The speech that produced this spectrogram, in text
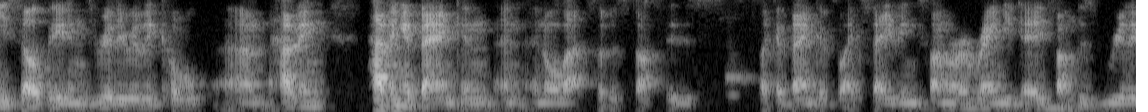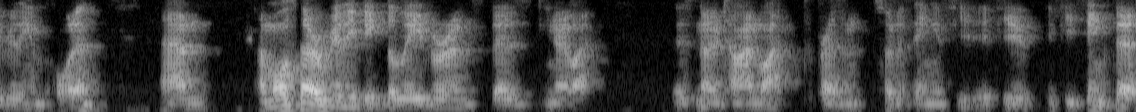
your self Eden is really really cool. Um, having having a bank and, and and all that sort of stuff is like a bank of like savings fund or a rainy day fund is really really important. Um, I'm also a really big believer of there's you know like there's no time like the present sort of thing. If you if you if you think that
